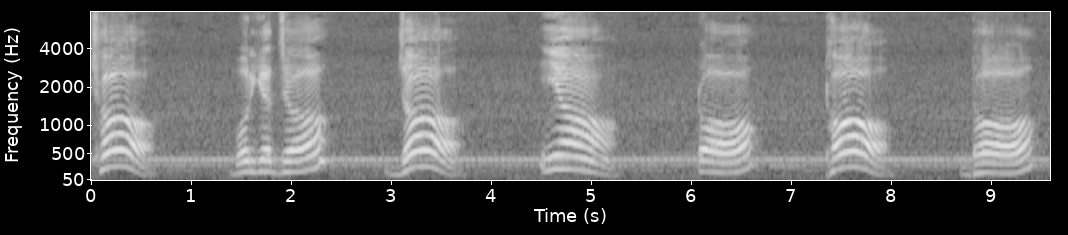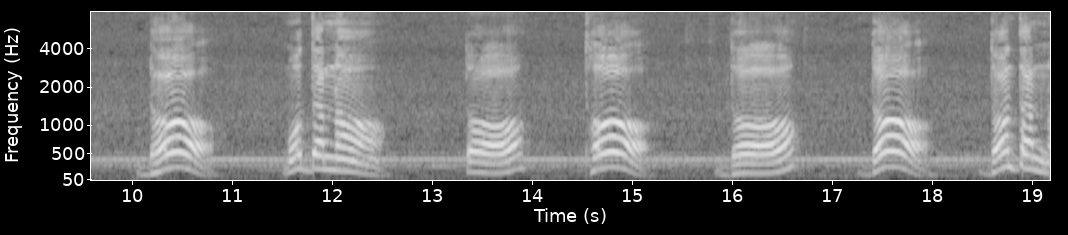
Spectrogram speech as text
ছ। বর্গের জ জ। ইয় ট, ঠ, ঢ ঢ। মধ্যাহ্ন, ত, থ, দ। দ দন্তান্ন।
